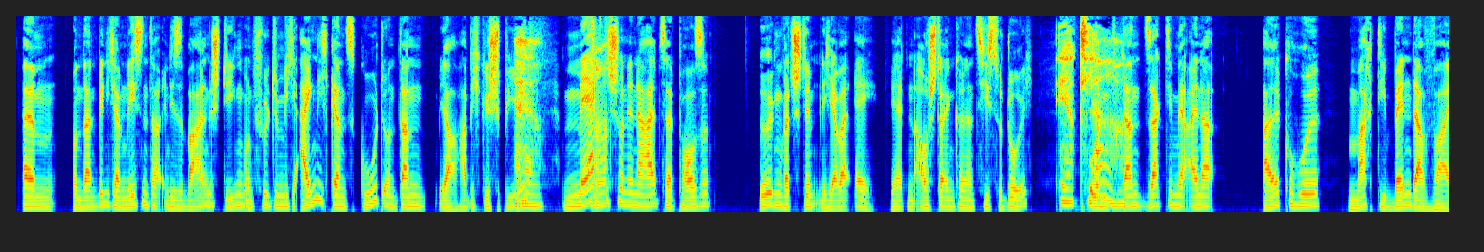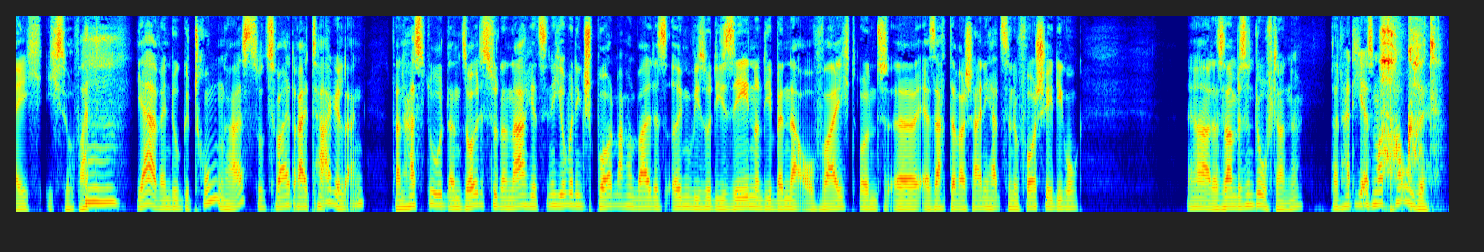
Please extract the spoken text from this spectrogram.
Ähm, und dann bin ich am nächsten Tag in diese Bahn gestiegen und fühlte mich eigentlich ganz gut und dann, ja, habe ich gespielt Ja, ja. merkte Ja. schon in der Halbzeitpause, irgendwas stimmt nicht, aber ey, wir hätten aussteigen können, dann ziehst du durch. ja, klar. Und dann sagte mir einer, Alkohol macht die Bänder weich. Ich so, was? Mhm. Ja, wenn du getrunken hast, so zwei, drei Tage lang, dann hast du, dann solltest du danach jetzt nicht unbedingt Sport machen, weil das irgendwie so die Sehnen und die Bänder aufweicht. Und äh, er sagte, wahrscheinlich hat du eine Vorschädigung. Ja, das war ein bisschen doof dann, ne? Dann hatte ich erstmal Oh Pause. Gott.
